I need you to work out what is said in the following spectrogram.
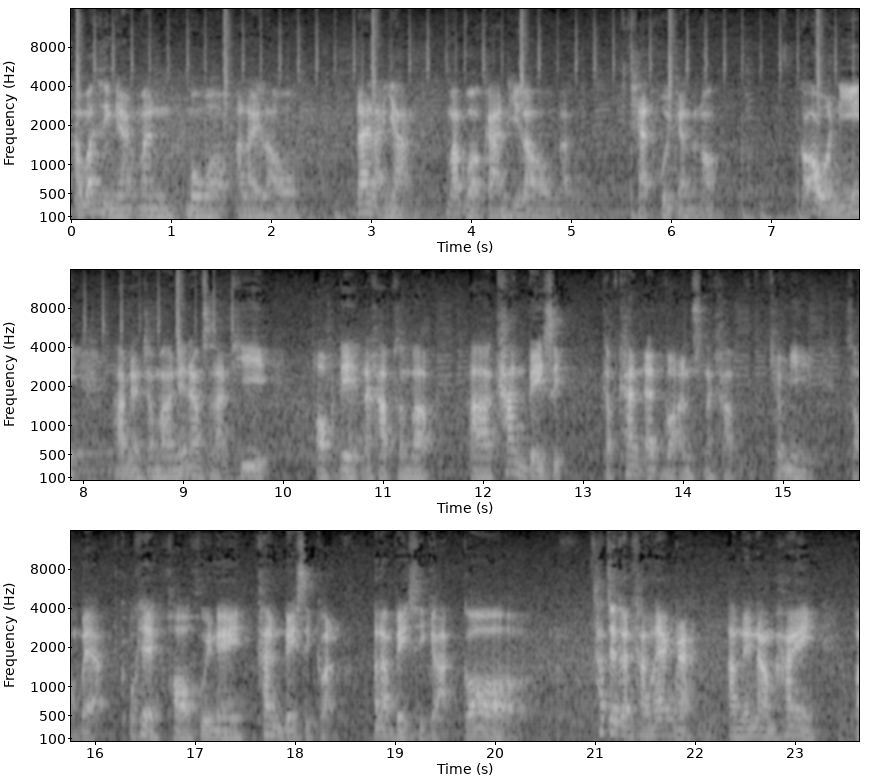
เอาว่าสิ่งนี้มันบ่งบอกอะไรเราได้หลายอย่าง มากกว่าการที่เราแบบแชทคุยกันนะเนาะก็เอาวันนี้อามอยากจะมาแนะนำสถานที่ออกเดทนะครับสำหรับขั้นเบสิกกับขั้นแอดวานซ์นะครับ ก็มี 2 แบบ โอเค ขอคุยในขั้นเบสิกก่อนระดับเบสิกอะก็ถ้าเจอกันครั้งแรกนะอามแนะนำให้ไป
